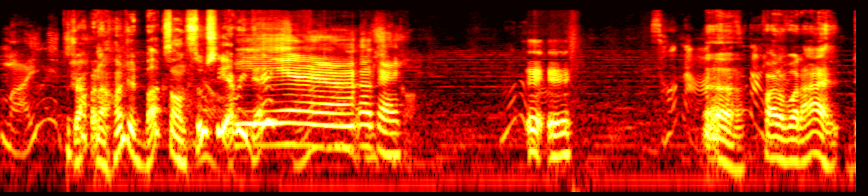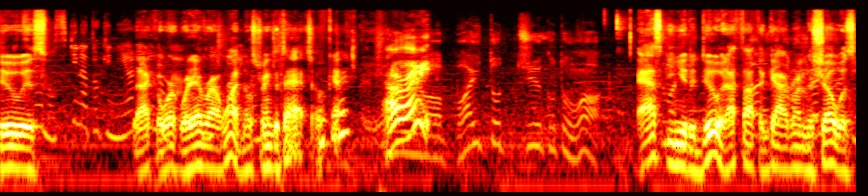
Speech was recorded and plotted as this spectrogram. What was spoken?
毎日 Dropping a hundred bucks on sushi every day? Yeah. Okay. ムル Mm-mm. そんなん Uh, part of what I do で is も好きな時にや that I る can work wherever I want, no strings attached. Okay. All right. バイトっちゅうことは Asking you to do it, I thought the guy running the show was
